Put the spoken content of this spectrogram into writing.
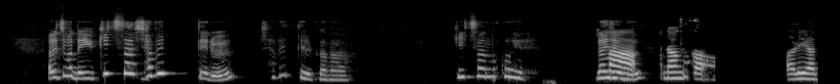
あれ、ちょっと待って、ゆきちさん喋ってる？喋ってるかな？ゆきちさんの声、大丈夫？今、なんか、あれや、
